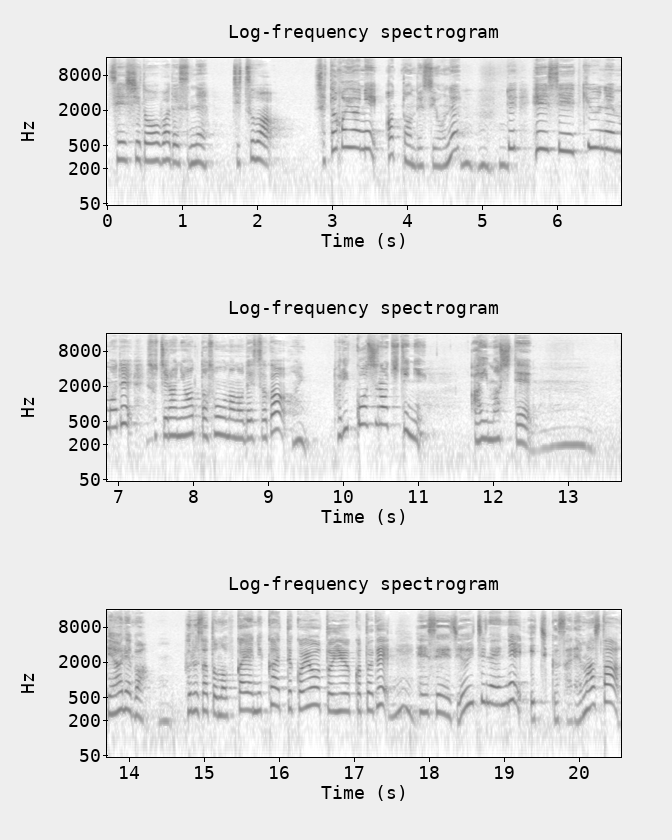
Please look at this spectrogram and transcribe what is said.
静止堂はですね実は世田谷にあったんですよね、で平成9年までそちらにあったそうなのですが、はい、取り壊しの危機に遭いまして、であれば、うん、ふるさとの深谷に帰ってこようということで、うん、平成11年に移築されました、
